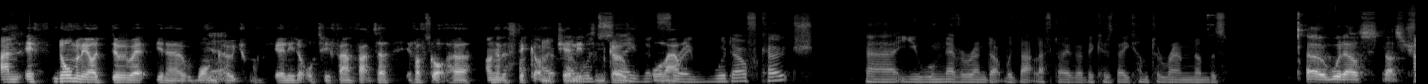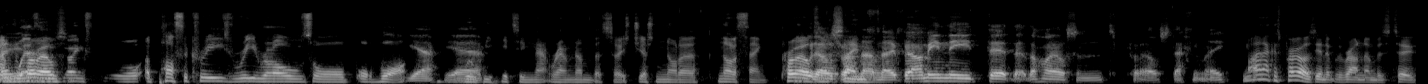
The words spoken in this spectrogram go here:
And if normally I'd do it, you know, one Yeah. coach, one cheerleader, or two fan factor. If I've got her, I'm going to stick it on I, the I cheerleaders would and go say that all for out. a wood elf coach, uh, you will never end up with that left over because they come to round numbers. oh, what else? That's true. And Pro whether you're going for apothecaries, re-rolls, or or what, Yeah, yeah. will be hitting that round number. So it's just not a not a thing. Pro What elves are the else around same. that? No, but I mean the the the, the high elves and pro elves definitely. Mine because pro elves end up with round numbers too,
